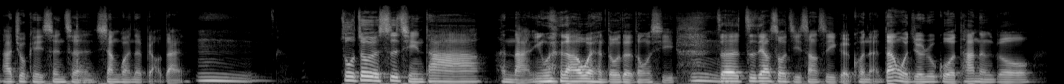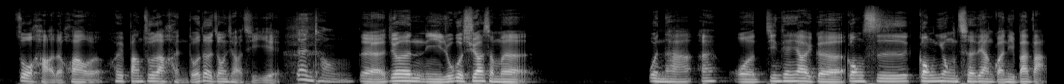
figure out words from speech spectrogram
它就可以生成相关的表单。嗯，做这个事情它很难，因为它会很多的东西，嗯、这资料收集上是一个困难。但我觉得如果它能够做好的话，我会帮助到很多的中小企业。认同。对，就是你如果需要什么。问他，哎，我今天要一个公司公用车辆管理办法，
